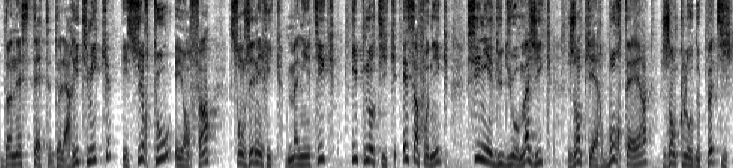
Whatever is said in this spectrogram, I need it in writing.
d'un esthète de la rythmique, et surtout, et enfin, son générique magnétique, hypnotique et symphonique, signé du duo magique Jean-Pierre Bourter, Jean-Claude Petit.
